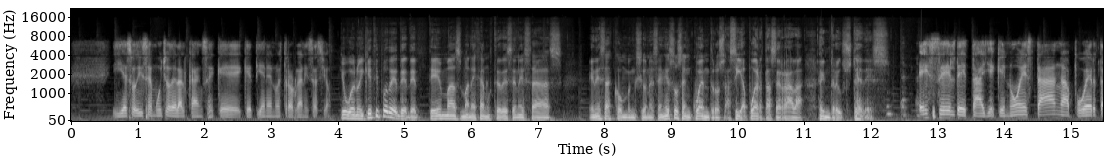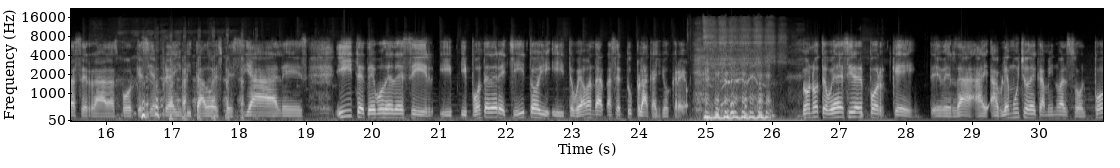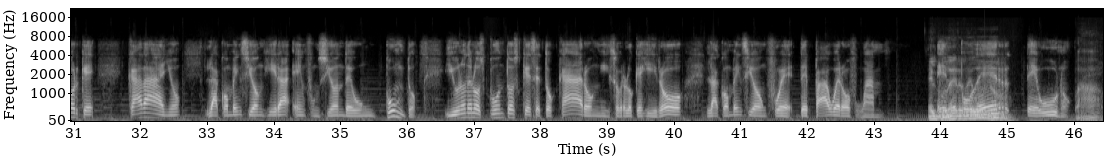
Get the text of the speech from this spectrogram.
Y eso dice mucho del alcance que, tiene nuestra organización. Qué bueno. ¿Y qué tipo de temas manejan ustedes en esas en esas convenciones, en esos encuentros así a puerta cerrada entre ustedes? Es el detalle que no están a puertas cerradas porque siempre hay invitados especiales y te debo de decir y, ponte derechito y, te voy a mandar a hacer tu placa, yo creo. No, no, te voy a decir el por qué, de verdad. Hablé mucho de Camino al Sol porque cada año la convención gira en función de un punto. Y uno de los puntos que se tocaron y sobre lo que giró la convención fue The Power of One. El poder, de uno.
